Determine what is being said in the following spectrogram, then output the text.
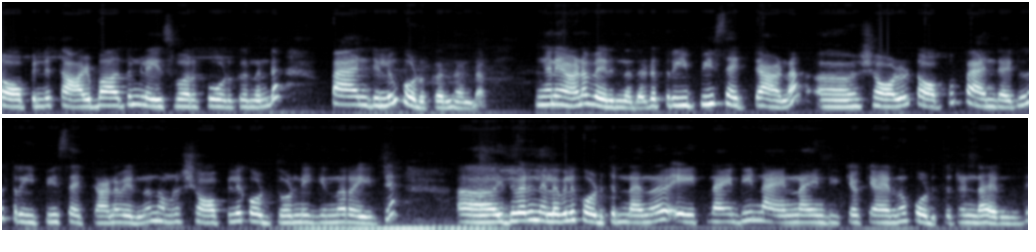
ടോപ്പിന്റെ താഴ്ഭാഗത്തും ലേസ് വർക്ക് കൊടുക്കുന്നുണ്ട്. പാന്റിലും കൊടുക്കുന്നുണ്ട്. ഇങ്ങനെയാണ് വരുന്നത്. ഇവിടെ ത്രീ പീസ് സെറ്റാണ് ഷോൾ ടോപ്പ് പാന്റ് ആയിട്ടുള്ള ത്രീ പീസ് സെറ്റാണ് വരുന്നത്. നമ്മൾ ഷോപ്പിൽ കൊടുത്തുകൊണ്ടിരിക്കുന്ന റേറ്റ് ഇതുവരെ നിലവിൽ കൊടുത്തിട്ടുണ്ടായിരുന്നത് എയ്റ്റ് നയന്റി നയൻ നയന്റിക്കൊക്കെ ആയിരുന്നു കൊടുത്തിട്ടുണ്ടായിരുന്നത്.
